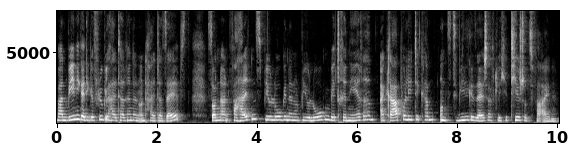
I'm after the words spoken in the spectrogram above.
waren weniger die Geflügelhalterinnen und Halter selbst, sondern Verhaltensbiologinnen und Biologen, Veterinäre, Agrarpolitiker und zivilgesellschaftliche Tierschutzvereine.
